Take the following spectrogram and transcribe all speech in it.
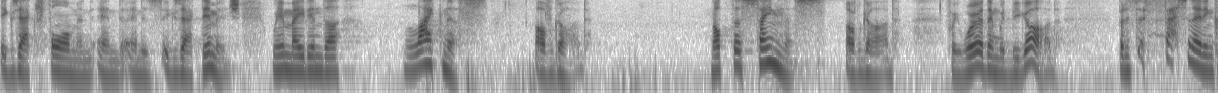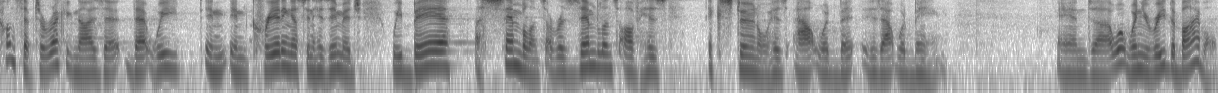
exact form and, and, and his exact image. We're made in the likeness of God, not the sameness of God. If we were, then we'd be God. But it's a fascinating concept to recognize that, that we, in, in creating us in his image, we bear a semblance, a resemblance of his external, his outward, his outward being. And uh, when you read the Bible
